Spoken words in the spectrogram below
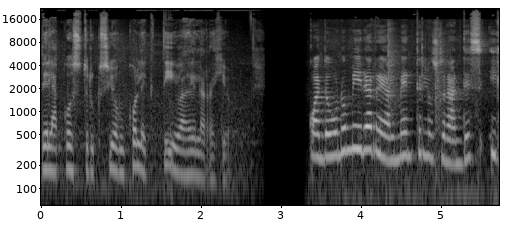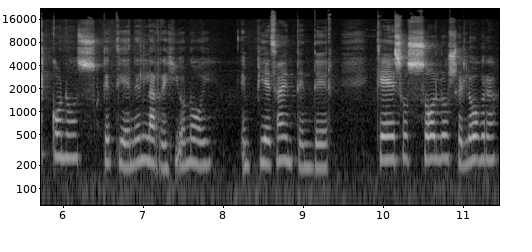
de la construcción colectiva de la región. Cuando uno mira realmente los grandes íconos que tiene la región hoy, empieza a entender que eso solo se logra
